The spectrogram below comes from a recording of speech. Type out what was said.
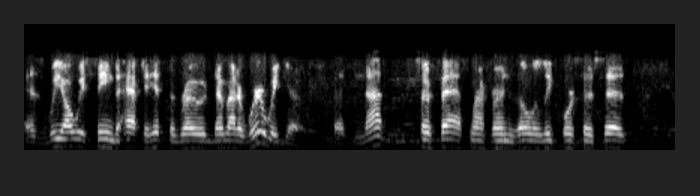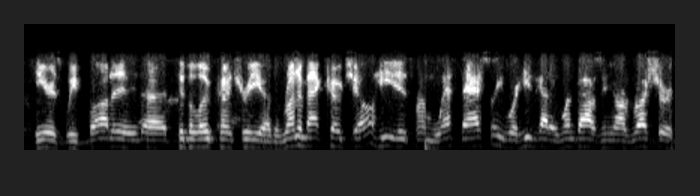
as we always seem to have to hit the road no matter where we go. But not so fast, my friend, as only Lee Corso says. Here, as we've brought it uh, to the Low Country, uh, the running back coach, y'all, he is from West Ashley, where he's got a 1,000 yard rusher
